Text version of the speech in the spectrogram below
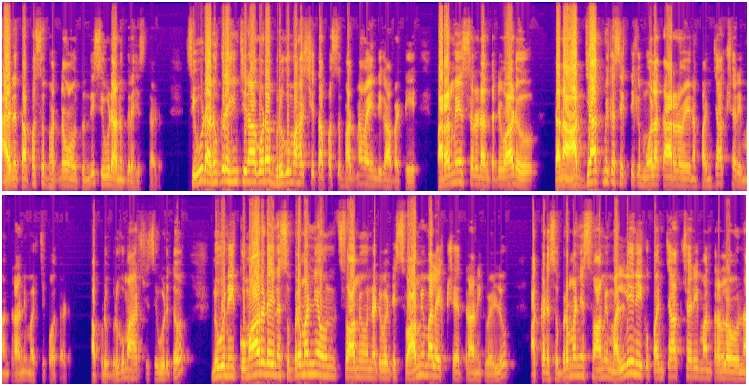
ఆయన తపస్సు భగ్నం అవుతుంది శివుడు అనుగ్రహిస్తాడు. శివుడు అనుగ్రహించినా కూడా భృగు మహర్షి తపస్సు భగ్నమైంది కాబట్టి పరమేశ్వరుడు అంతటి వాడు తన ఆధ్యాత్మిక శక్తికి మూల కారణమైన పంచాక్షరి మంత్రాన్ని మర్చిపోతాడు. అప్పుడు భృగు మహర్షి శివుడితో నువ్వు నీ కుమారుడైన సుబ్రహ్మణ్య స్వామి ఉన్నటువంటి స్వామిమలై క్షేత్రానికి వెళ్ళు. అక్కడ సుబ్రహ్మణ్య స్వామి మళ్ళీ నీకు పంచాక్షరి మంత్రంలో ఉన్న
